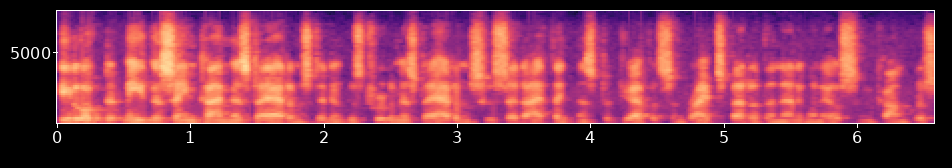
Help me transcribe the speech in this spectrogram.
He looked at me the same time Mr. Adams did. It was truly Mr. Adams who said, I think Mr. Jefferson writes better than anyone else in Congress.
